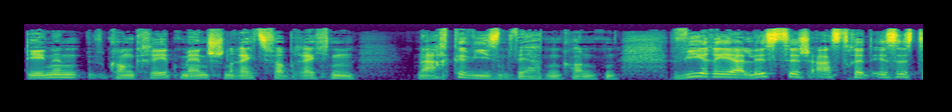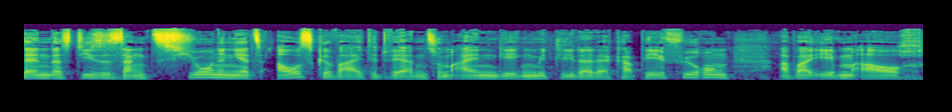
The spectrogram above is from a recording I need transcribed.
denen konkret Menschenrechtsverbrechen nachgewiesen werden konnten. Wie realistisch, Astrid, ist es denn, dass diese Sanktionen jetzt ausgeweitet werden? Zum einen gegen Mitglieder der KP-Führung, aber eben auch,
